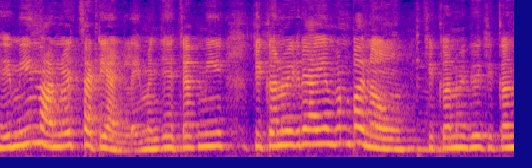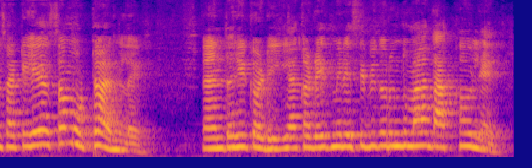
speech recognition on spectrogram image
हे मी नॉनव्हेजसाठी आणलंय. म्हणजे ह्याच्यात मी चिकन वगैरे आहे पण बनवू. चिकन वगैरे चिकनसाठी हे असं मोठं आणलंय. त्यानंतर ही कढई. या कढईत मी रेसिपी करून तुम्हाला दाखवली आहे.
